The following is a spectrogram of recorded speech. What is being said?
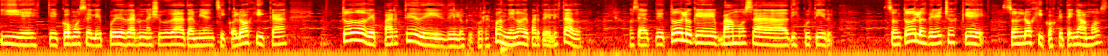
y este, cómo se le puede dar una ayuda también psicológica, todo de parte de, lo que corresponde, ¿no? De parte del Estado. O sea, de todo lo que vamos a discutir, son todos los derechos que son lógicos que tengamos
